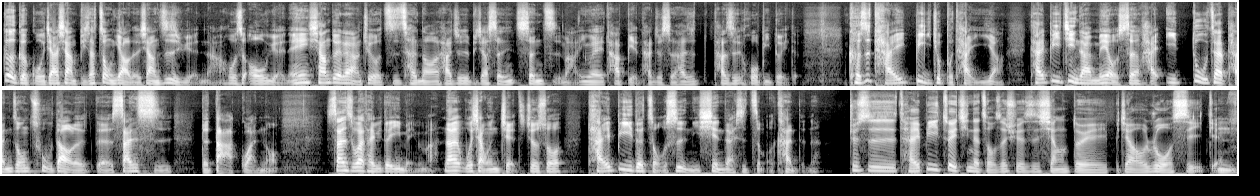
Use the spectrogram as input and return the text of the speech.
各个国家像比较重要的像日元啊，或是欧元，诶，相对来讲就有支撑哦，它就是比较升升值嘛，因为它贬，它就是它是它是货币对的。可是台币就不太一样，台币竟然没有升，还一度在盘中触到了呃三十的大关哦。三十块台币兑一美元嘛？那我想问 Jet，就是说台币的走势，你现在是怎么看的呢？就是台币最近的走势确实是相对比较弱势一点。嗯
